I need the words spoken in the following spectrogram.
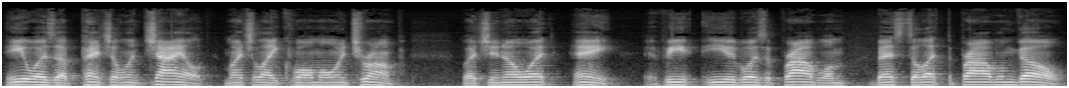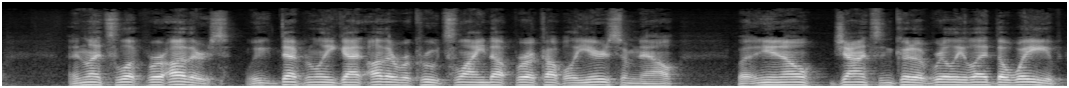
He was a petulant child, much like Cuomo and Trump. But you know what? Hey, if he, he was a problem, best to let the problem go and let's look for others. We definitely got other recruits lined up for a couple of years from now. But you know, Johnson could have really led the wave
